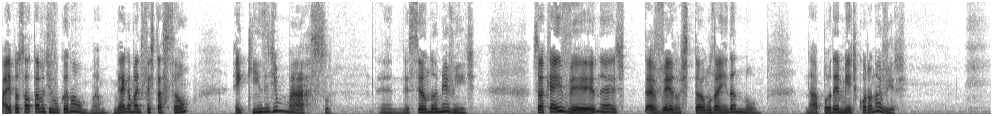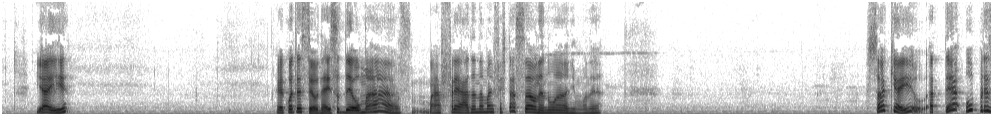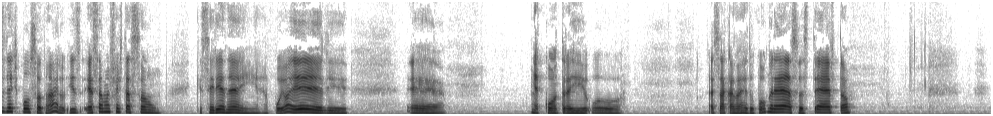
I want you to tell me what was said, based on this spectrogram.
Aí o pessoal tava divulgando uma mega manifestação em 15 de março né, desse ano 2020. Só que aí veio, né? Tá vendo? Estamos ainda no, na pandemia de coronavírus. E aí. O que aconteceu, né? Isso deu uma, uma freada na manifestação, né? No ânimo, né? Só que aí, até o presidente Bolsonaro, essa manifestação que seria, né, em apoio a ele, é, é contra aí o a sacanagem do Congresso, do STF e tal.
